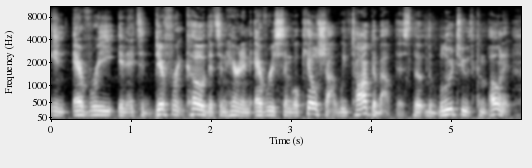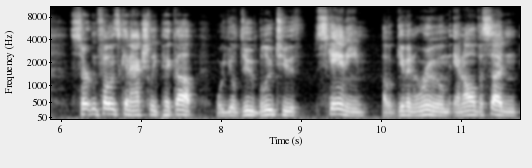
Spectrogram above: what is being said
in every and it's a different code that's inherent in every single kill shot. We've talked about this. The the Bluetooth component. Certain phones can actually pick up where you'll do Bluetooth scanning of a given room and all of a sudden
